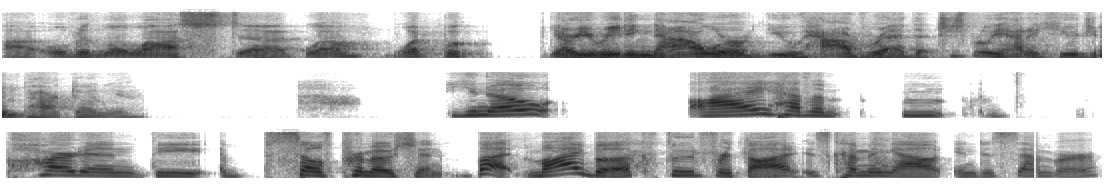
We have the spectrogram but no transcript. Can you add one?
uh, over the last well? What book are you reading now, or you have read that just really had a huge impact on you? You know, I have a, pardon the self-promotion, but my book, Food for Thought, is coming out in December.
